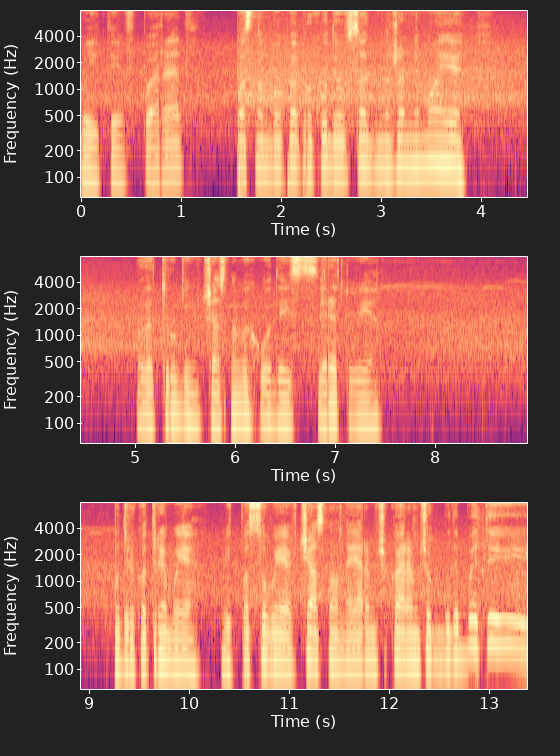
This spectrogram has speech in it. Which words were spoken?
вийти вперед. Пас на МБП проходить офсайду, на жаль, немає. Але Трубін вчасно виходить і рятує. Мудрик отримує, відпасовує вчасно на Яремчука. Яремчук буде бити.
